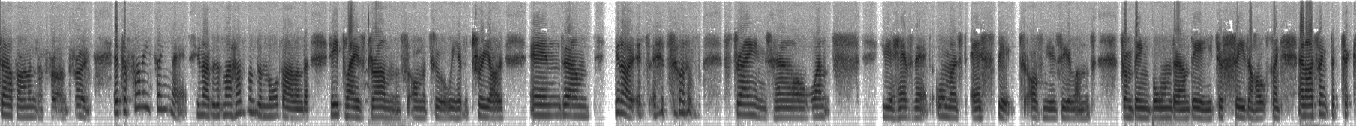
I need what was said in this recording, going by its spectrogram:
South Islander through and through. It's a funny thing that, you know, because my husband's a North Islander. He plays drums on the tour. We have a trio. And, um, you know, it's, it's sort of strange how once you have that almost aspect of New Zealand from being born down there. You just see the whole thing. And I think partic-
